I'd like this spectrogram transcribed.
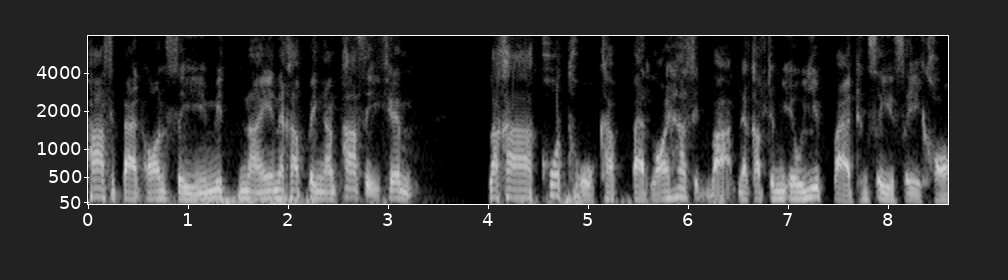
ผ้า 18 ออนสีมิดไนท์นะครับ เป็นงานผ้าสีเข้ม ราคาโคตรถูกครับ 850 บาทนะครับ จะมีเอล28ถึง44 ของ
